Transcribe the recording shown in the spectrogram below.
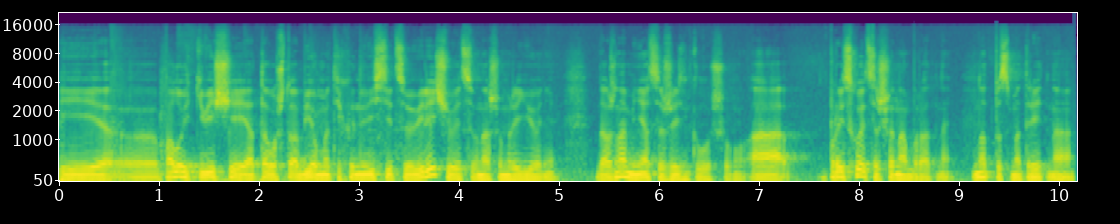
И э, по логике вещей от того, что объем этих инвестиций увеличивается в нашем регионе, должна меняться жизнь к лучшему. А происходит совершенно обратное. Надо посмотреть на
